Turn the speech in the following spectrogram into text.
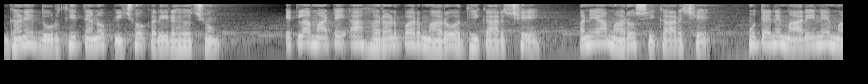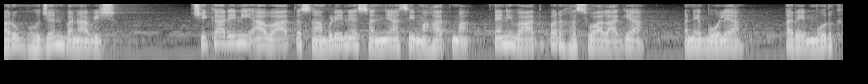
ઘણે દૂરથી તેનો પીછો કરી રહ્યો છું. એટલા માટે આ હરણ પર મારો અધિકાર છે અને આ મારો શિકાર છે. હું તેને મારીને મારું ભોજન બનાવીશ. શિકારીની આ વાત સાંભળીને સંન્યાસી મહાત્મા તેની વાત પર હસવા લાગ્યા અને બોલ્યા, અરે મૂર્ખ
